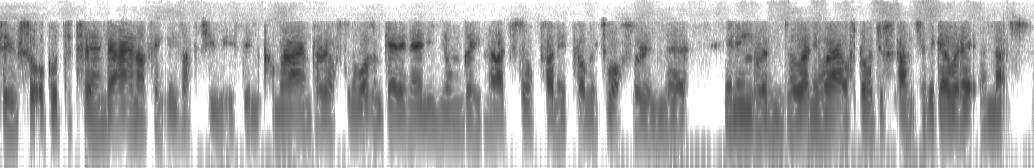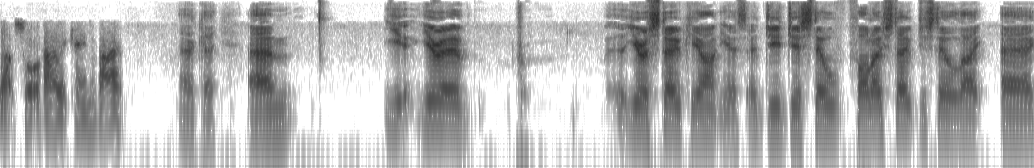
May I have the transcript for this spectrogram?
too sort of good to turn down. I think these opportunities didn't come around very often. I wasn't getting any younger, even though I'd still plenty probably to offer in the, in England or anywhere else. But I just fancied to go at it, and that's that's sort of how it came about. Okay, um, you, you're a you're a Stokey, aren't you? So do, you? do you still follow Stoke? Do you still like uh,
